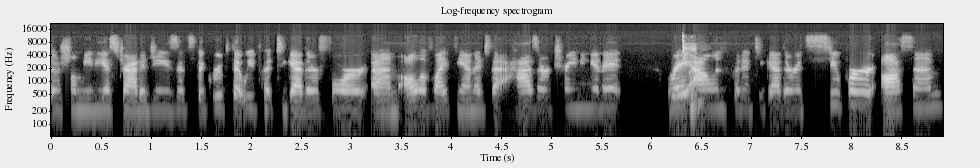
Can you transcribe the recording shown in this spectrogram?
social media strategies it's the group that we put together for um, all of Life LifeVantage that has our training in it ray allen put it together it's super awesome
